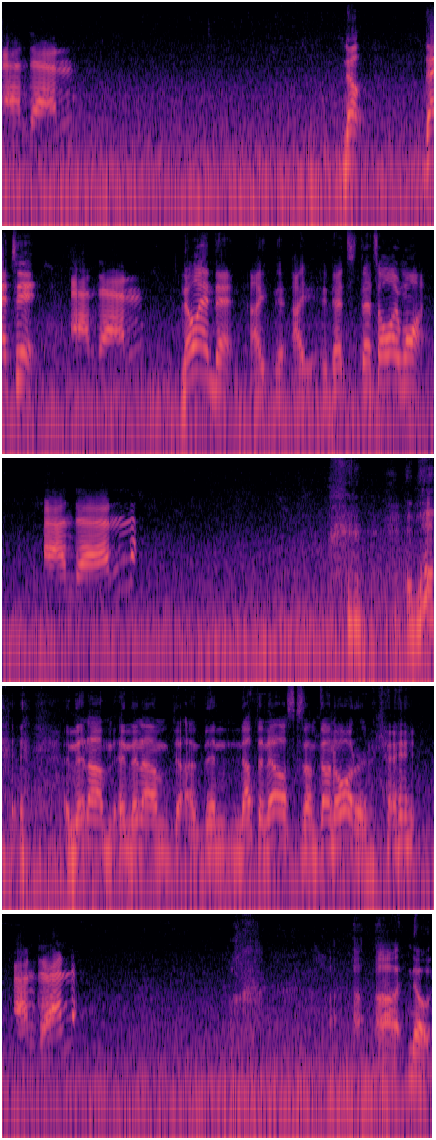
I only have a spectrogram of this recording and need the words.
and then, No, that's it. and then, No and then. I, I, that's, that's all I want. and then, And then, and then I'm, and then I'm, uh, then nothing else because I'm done ordering. Okay. and then. Uh, no,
